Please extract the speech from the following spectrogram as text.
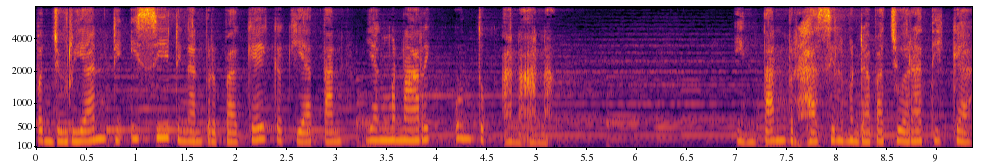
penjurian diisi dengan berbagai kegiatan yang menarik untuk anak-anak. Intan berhasil mendapat juara tiga.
